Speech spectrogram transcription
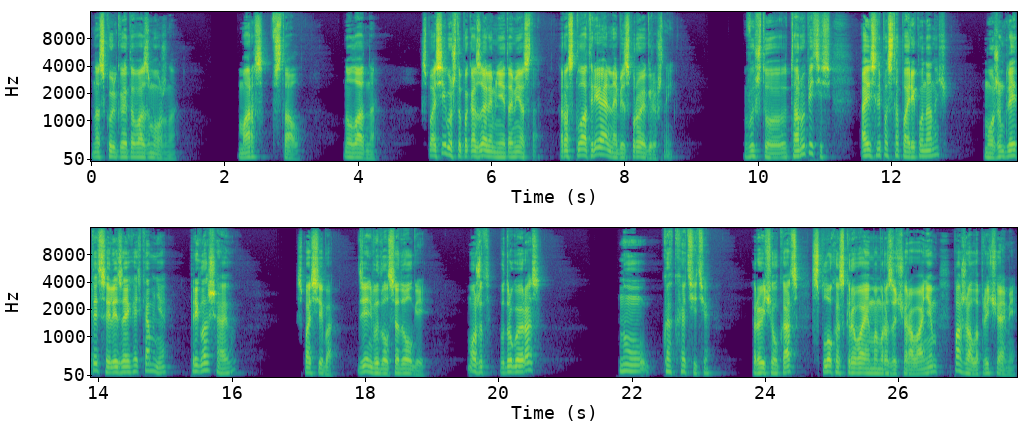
насколько это возможно. Марс встал. Ну ладно. Спасибо, что показали мне это место. Расклад реально беспроигрышный. Вы что, торопитесь? А если по стопарику на ночь? Можем для этой цели заехать ко мне. Приглашаю». «Спасибо. День выдался долгий. Может, в другой раз?» «Ну, как хотите». Рэйчел Кац с плохо скрываемым разочарованием пожала плечами.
